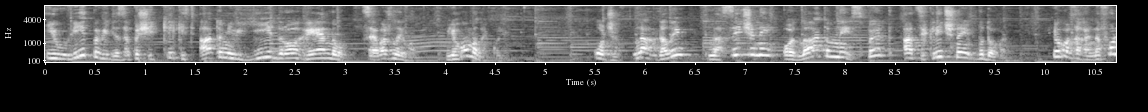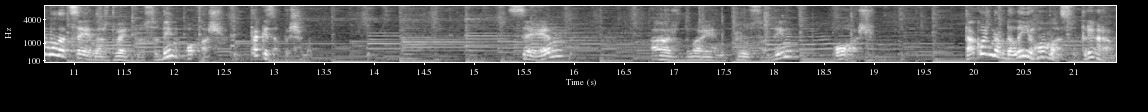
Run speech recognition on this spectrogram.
і у відповіді запишіть кількість атомів гідрогену. Це важливо в його молекулі. Отже, нам дали насичений одноатомний спирт ациклічної будови. Його загальна формула це наш 2 плюс 1 OH. Так і запишемо. CN H2N плюс 1 OH. Також нам дали його масу 3 грами.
